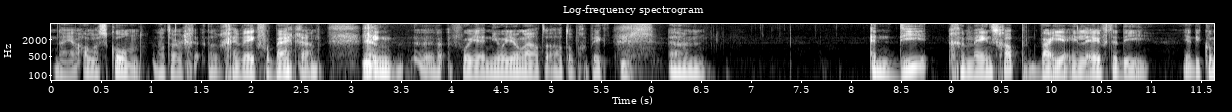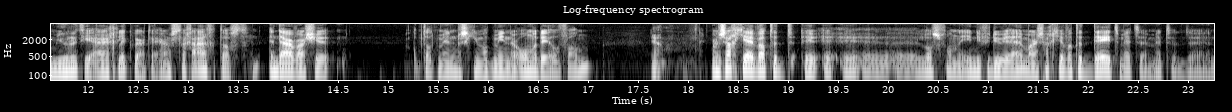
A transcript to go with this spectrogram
nou ja, alles kon. Dat er, dat er geen week voorbij gaan Ja. ging eh, voor je een nieuwe jongen had, had opgepikt. Ja. Ehm, en die gemeenschap waar je in leefde, die, ja, die community eigenlijk, werd er ernstig aangetast. En daar was je op dat moment misschien wat minder onderdeel van. Ja. Maar zag jij wat het, eh, eh, eh, los van de individuen, hè, maar zag je wat het deed met, met, de,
